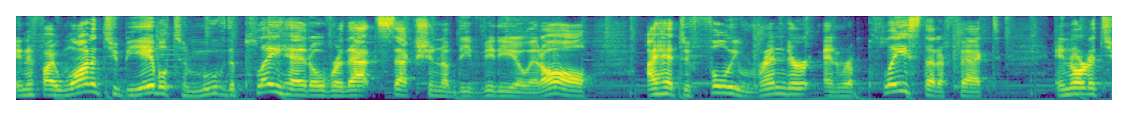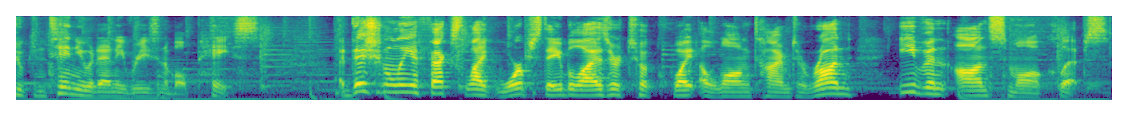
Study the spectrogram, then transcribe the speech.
And if I wanted to be able to move the playhead over that section of the video at all, I had to fully render and replace that effect in order to continue at any reasonable pace. Additionally, effects like Warp Stabilizer took quite a long time to run, even on small clips.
